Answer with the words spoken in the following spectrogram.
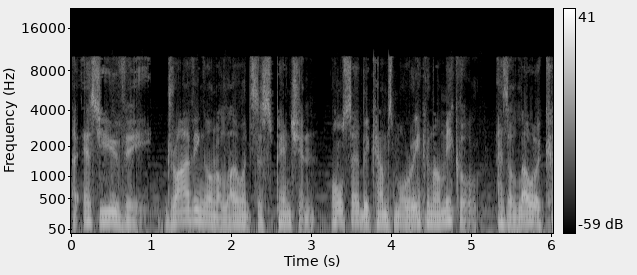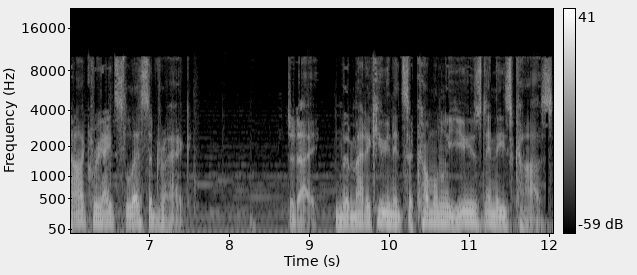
A SUV, driving on a lowered suspension, also becomes more economical, as a lower car creates lesser drag. Today, pneumatic units are commonly used in these cars.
